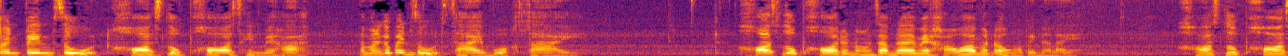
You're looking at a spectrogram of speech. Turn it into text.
มันเป็นสูตร cos ลบ cos เห็นไหมคะ แล้วมันก็เป็นสูตร sin บวก sin cos ลบ cos น้องจำได้ไหมคะว่ามันออกมาเป็นอะไร cos ลบ cos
